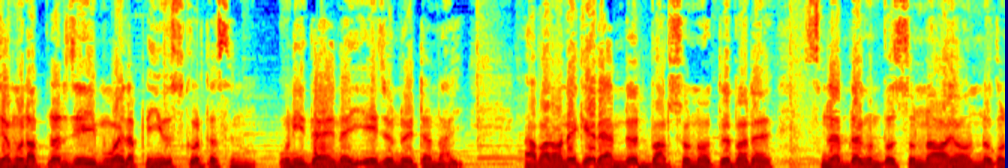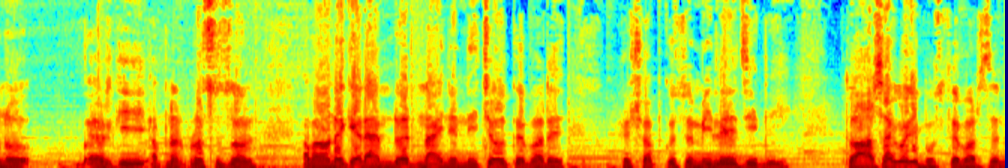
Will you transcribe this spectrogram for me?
যেমন আপনার যে মোবাইল আপনি ইউজ করতেছেন, উনি দেয় নাই এই জন্য এটা নাই। আবার অনেকের অ্যান্ড্রয়েড ভার্সন হতে পারে স্ন্যাপড্রাগন প্রসেসর না হয়, অন্য কোনো আর কি আপনার প্রসেসর আবার অনেকের অ্যান্ড্রয়েড নাইনের নিচে হতে পারে সব কিছু মিলিয়ে জিবি তো আশা করি বুঝতে পারছেন।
